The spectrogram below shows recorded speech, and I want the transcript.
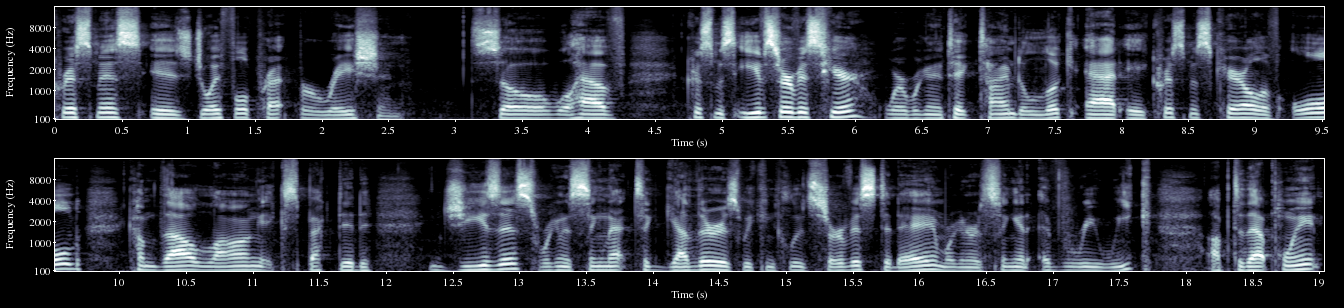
Christmas is joyful preparation. So we'll have Christmas Eve service here where we're going to take time to look at a Christmas carol of old, Come Thou Long Expected Jesus. We're going to sing that together as we conclude service today, and we're going to sing it every week up to that point.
